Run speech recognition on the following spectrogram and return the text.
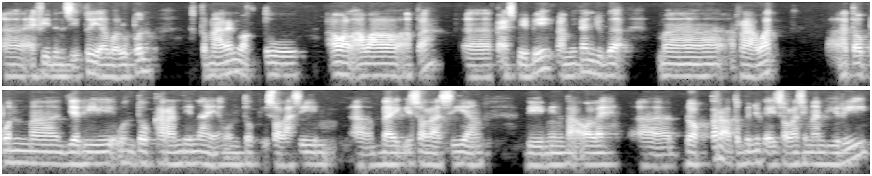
uh, evidence itu ya walaupun kemarin waktu awal-awal apa uh, eh, PSBB kami kan juga merawat ataupun menjadi untuk karantina ya untuk isolasi uh, baik isolasi yang diminta oleh uh, dokter ataupun juga isolasi mandiri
